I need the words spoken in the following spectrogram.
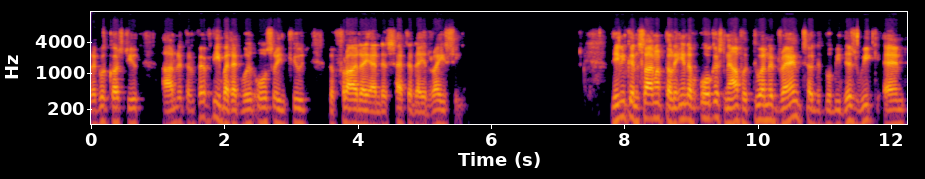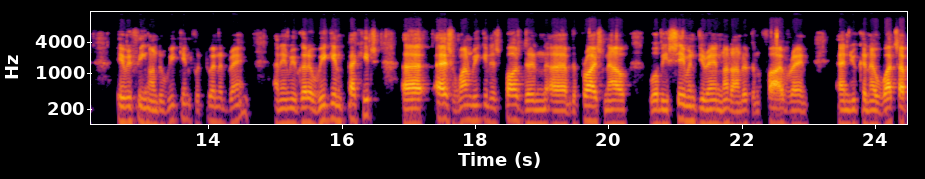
that will cost you 150, but that will also include the Friday and the Saturday racing. Then you can sign up till the end of August now for 200 Rand. So that will be this week and everything on the weekend for 200 Rand. And then we've got a weekend package. Uh, as one weekend is passed, then uh, the price now will be 70 Rand, not 105 Rand. And you can uh, WhatsApp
